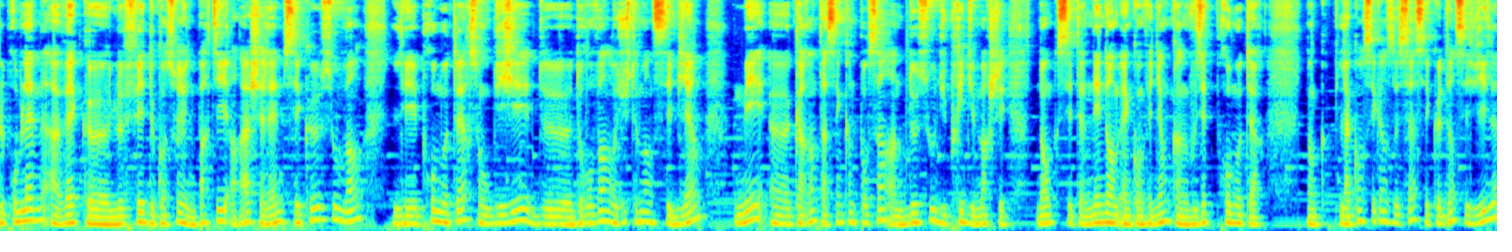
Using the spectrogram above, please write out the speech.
Le problème avec euh, le fait de construire une partie en HLM, c'est que souvent les promoteurs sont obligés de, revendre justement ces biens, mais 40 euh, à 50% en dessous du prix du marché. Donc c'est un énorme inconvénient quand vous êtes promoteur. Donc la conséquence de ça, c'est que dans ces villes,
